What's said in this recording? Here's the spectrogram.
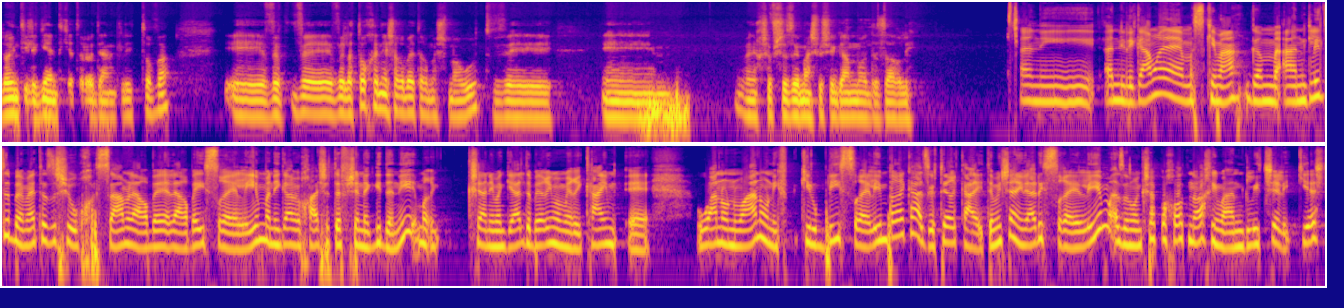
לא אינטליגנט כי אתה לא יודע אנגלית טובה. אה, ולתוכן יש הרבה יותר משמעות, ו, אה, ואני חושב שזה משהו שגם מאוד עזר לי. אני, אני לגמרי מסכימה, גם האנגלית זה באמת איזשהו חסם להרבה, להרבה ישראלים, אני גם יכולה לשתף שנגיד אני כשאני מגיעה לדבר עם אמריקאים uh, one on one, או כאילו בלי ישראלים ברקע, אז יותר קל לי. תמיד כשאני ליד ישראלים, אז אני מרגישה פחות נוח עם האנגלית שלי, כי יש,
